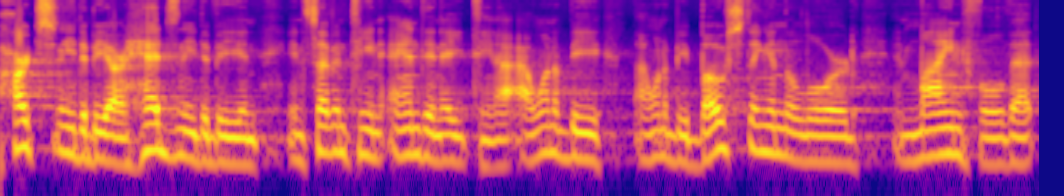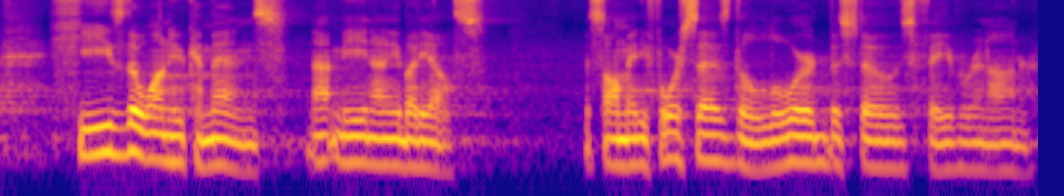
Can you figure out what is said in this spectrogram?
Our hearts need to be, our heads need to be in, in 17 and in 18. I, I want to be, I want to be boasting in the Lord and mindful that He's the one who commends, not me, not anybody else. As Psalm 84 says, the Lord bestows favor and honor.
